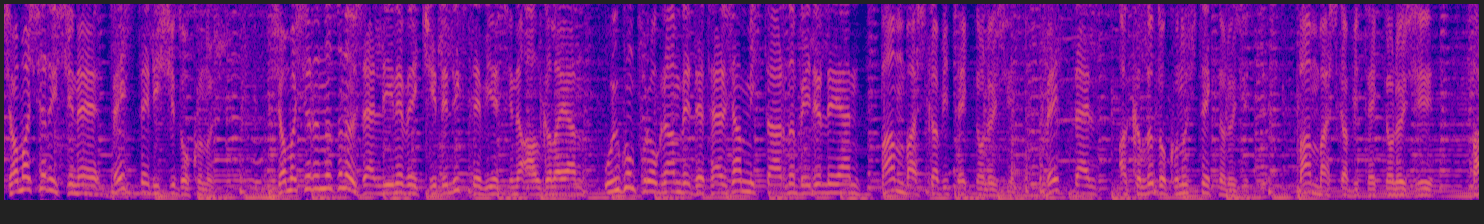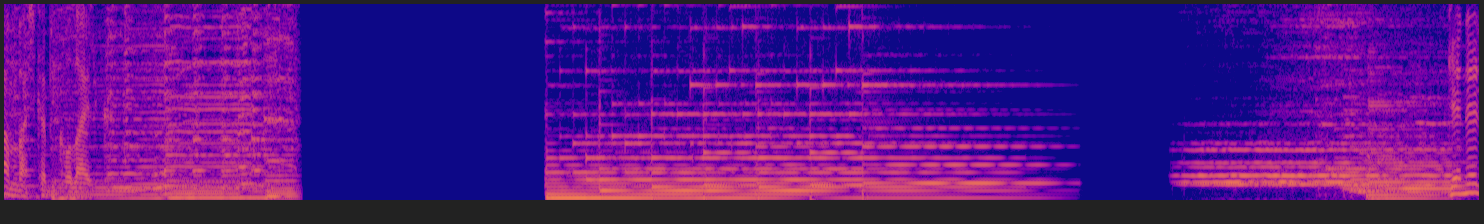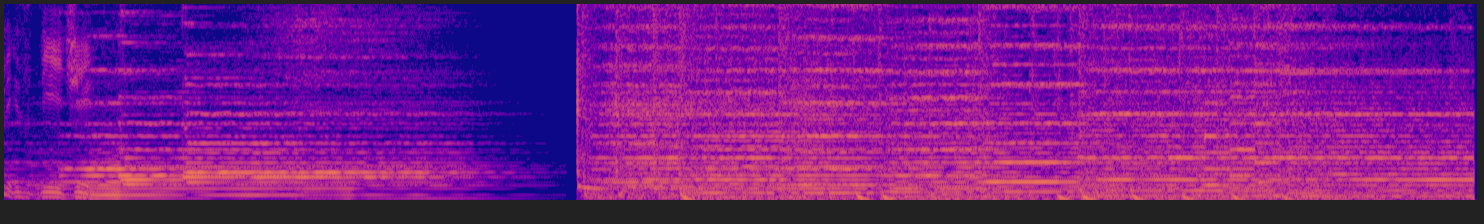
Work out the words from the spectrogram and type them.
Çamaşır işine Vestel işi dokunuş. Çamaşırınızın özelliğini ve kirlilik seviyesini algılayan, uygun program ve deterjan miktarını belirleyen bambaşka bir teknoloji. Vestel akıllı dokunuş teknolojisi. Bambaşka bir teknoloji, bambaşka bir kolaylık. Genel izleyici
